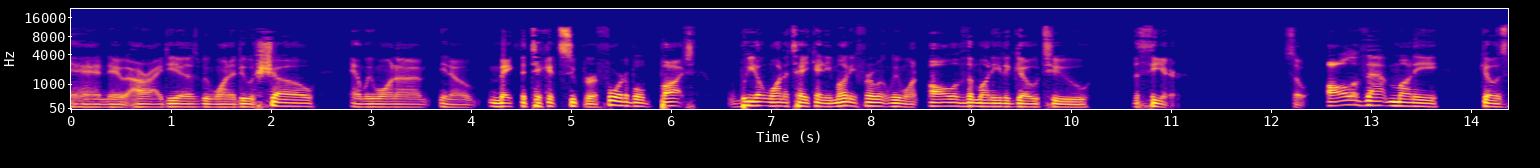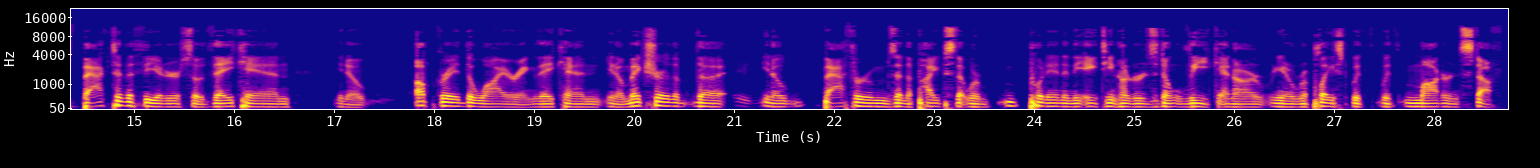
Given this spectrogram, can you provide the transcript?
and it, our idea is we want to do a show and we want to you know make the tickets super affordable but we don't want to take any money from it we want all of the money to go to the theater. So all of that money goes back to the theater so they can you know upgrade the wiring. They can you know make sure the the you know bathrooms and the pipes that were put in in the 1800s don't leak and are you know replaced with with modern stuff.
